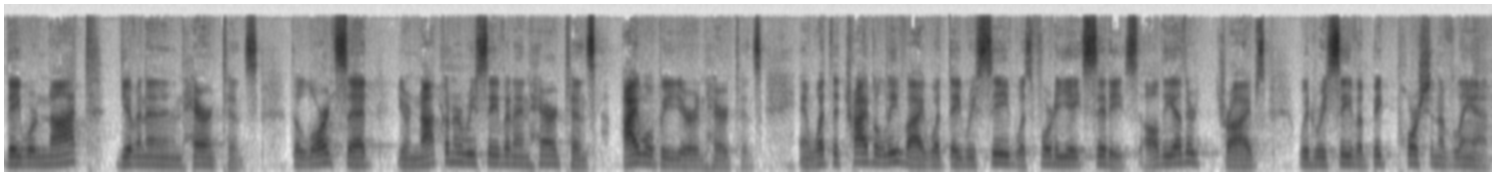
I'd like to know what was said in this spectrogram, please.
they were not given an inheritance. The Lord said, You're not going to receive an inheritance. I will be your inheritance. And what the tribe of Levi, what they received was 48 cities. All the other tribes would receive a big portion of land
